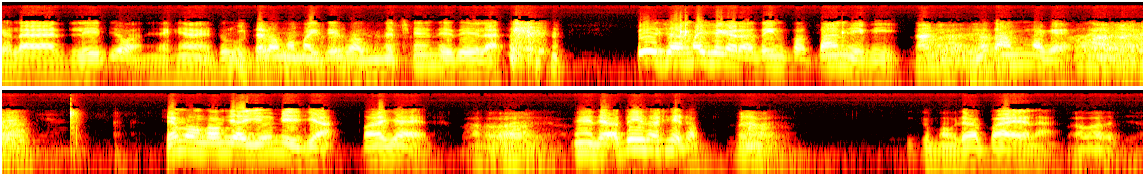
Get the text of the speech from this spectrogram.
ကဲ့လားလေပြောနေတယ်ခင်ဗျာတို့တလုံးမမိုက်သေးပါဘူးမချင်းနေသေးလားပြေချာမိုက်ချက်ကတော့သိန်းပန်းနေပြီတန်းနေပါမတမ်းနဲ့ကဲမှန်ပါဆင်းမုံကောင်းကြရွေးမြေကြပါကြရလားမှန်ပါအင်းဒါအသေးပဲထည့်တော့မှန်ပါဥက္ကမောဒါပါရလားပါပါတယ်ဗျာ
